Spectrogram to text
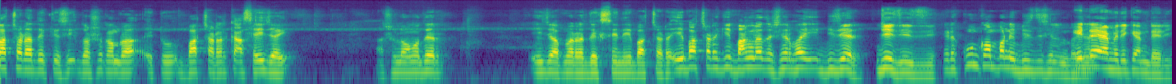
বাচ্চাটা দেখতেছি। দর্শক আমরা একটু বাচ্চাটার কাছেই যাই। আসলে আমাদের এই যে আপনারা দেখছেন এই বাচ্চাটা এই বাচ্চাটা কি বাংলাদেশের ভাই বীজের? জি জি জি। এটা কোন কোম্পানি বীজ দিয়েছিলেন ভাই? এটা আমেরিকান ডেরি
